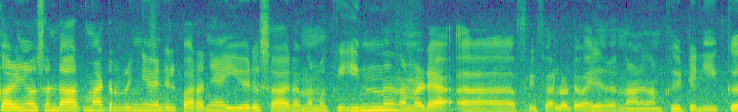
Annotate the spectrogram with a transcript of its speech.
കഴിഞ്ഞ ദിവസം ഡാർക്ക് മാറ്റർ റിംഗ് ഇവന്റിൽ പറഞ്ഞ ഈ ഒരു സാധനം നമുക്ക് ഇന്ന് നമ്മുടെ ഫ്രീ ഫയറിലോട്ട് വരുമെന്നാണ് നമുക്ക് കിട്ടിയ ലീക്ക്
